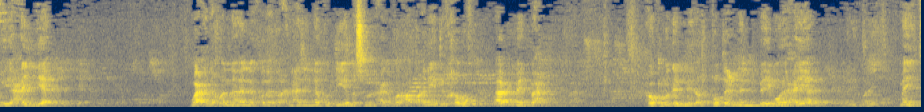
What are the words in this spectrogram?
وهي حية. واحد اخواننا قال لك والله إحنا عايزين ناكل دي مثلا حاجة فحط عليه بالخروف قبل ما يذبحها. حكم ده اللي قطع من البهيمة وهي حية؟ ميت.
